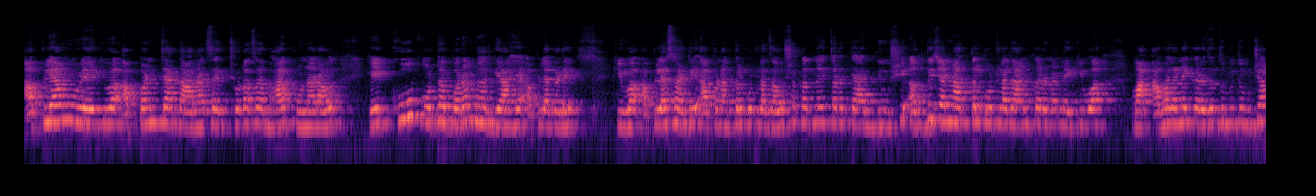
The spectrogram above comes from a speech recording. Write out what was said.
आपल्यामुळे किंवा आपण त्या दानाचा एक छोटासा भाग होणार आहोत हे खूप मोठं परमभाग्य आहे आपल्याकडे. किंवा आपल्यासाठी आपण अक्कलकोटला जाऊ शकत नाही तर त्या दिवशी अगदी ज्यांना अक्कलकोटला दान करणं नाही किंवा मा- आम्हाला नाही करायचं तुम्ही तुमच्या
